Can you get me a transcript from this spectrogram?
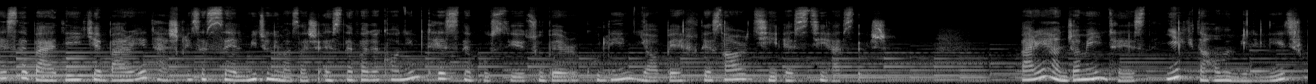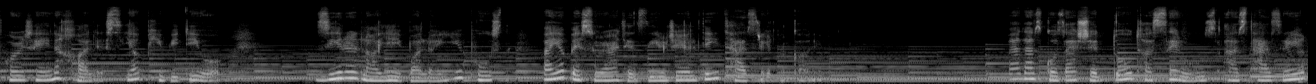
تست بعدی که برای تشخیص سل می‌تونیم ازش استفاده کنیم تست پوستی توبرکولین یا به اختصار TST هستش. برای انجام این تست یک دهم میلی لیتر پروتئین خالص یا PBD رو زیر لایه بالایی پوست و یا به صورت زیر جلدی تزریق می‌کنیم. بعد از گذشت دو تا سه روز از تزریق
